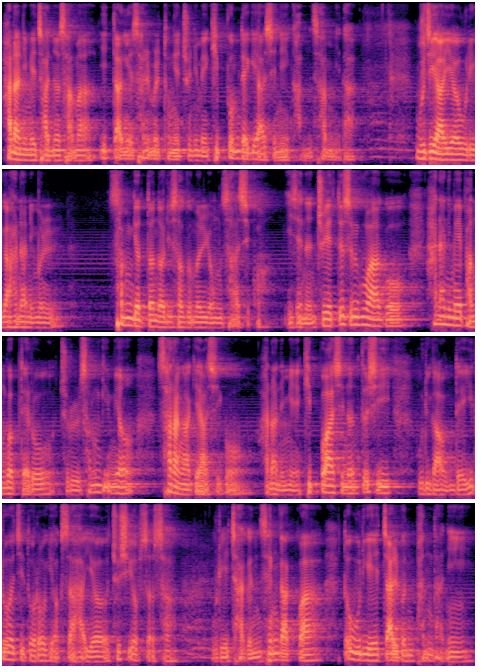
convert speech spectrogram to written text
하나님의 자녀 삼아 이 땅의 삶을 통해 주님의 기쁨 되게 하시니 감사합니다. 무지하여 우리가 하나님을 섬겼던 어리석음을 용서하시고 이제는 주의 뜻을 구하고 하나님의 방법대로 주를 섬기며 사랑하게 하시고 하나님의 기뻐하시는 뜻이 우리 가운데 이루어지도록 역사하여 주시옵소서. 우리의 작은 생각과 또 우리의 짧은 판단이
